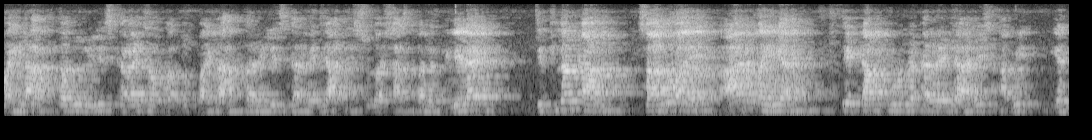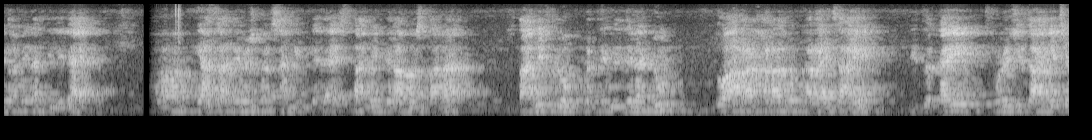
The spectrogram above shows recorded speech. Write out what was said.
पहिला हप्ता जो रिलीज करायचा होता तो पहिला हप्ता रिलीज करण्याचे आदेश सुद्धा शासनानं दिलेला आहे. तिथलं काम चालू आहे. आठ महिन्यात ते काम पूर्ण करण्याचे आदेश आम्ही यंत्रणेला दिलेले आहेत. याच अधिवेशनात सांगितलेलं आहे स्थानिक ग्रामस्थांना स्थानिक लोकप्रतिनिधींना घेऊन तो आराखडा जो करायचा आहे तिथं काही थोडेसे जागेचे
